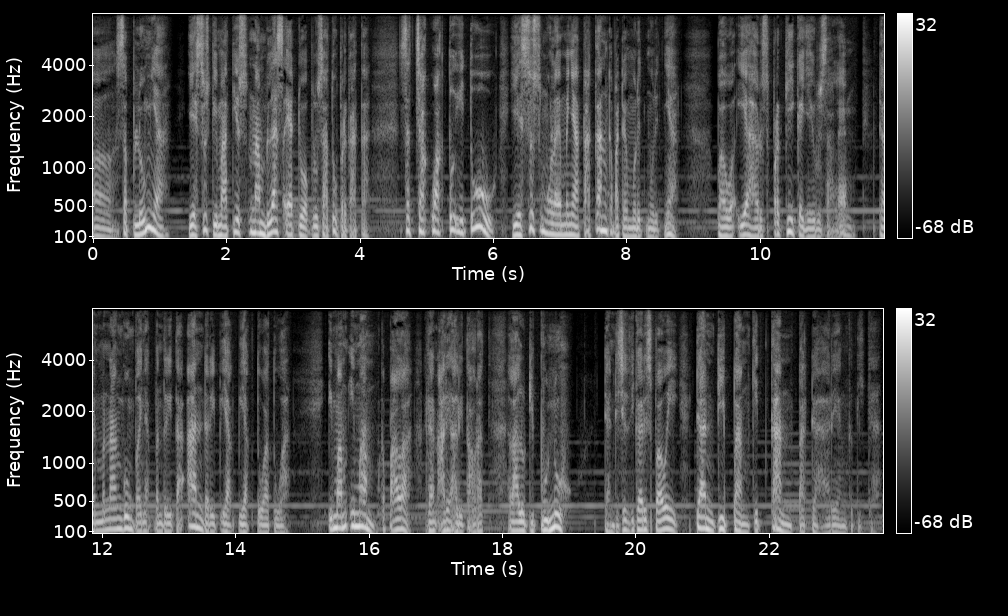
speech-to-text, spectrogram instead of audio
uh, sebelumnya Yesus di Matius 16 ayat 21 berkata, Sejak waktu itu Yesus mulai menyatakan kepada murid-muridnya bahwa ia harus pergi ke Yerusalem dan menanggung banyak penderitaan dari pihak-pihak tua-tua. Imam-imam, kepala, dan ahli-ahli Taurat lalu dibunuh dan di situ digaris bawahi dan dibangkitkan pada hari yang ketiga.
